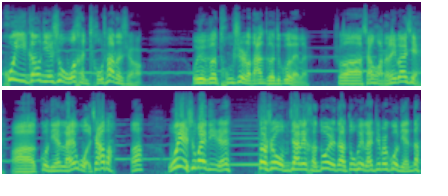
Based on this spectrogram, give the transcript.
会议刚结束，我很惆怅的时候，我有个同事老大哥就过来了，说：“小伙子，没关系啊，过年来我家吧，啊，我也是外地人，到时候我们家里很多人呢都会来这边过年的，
